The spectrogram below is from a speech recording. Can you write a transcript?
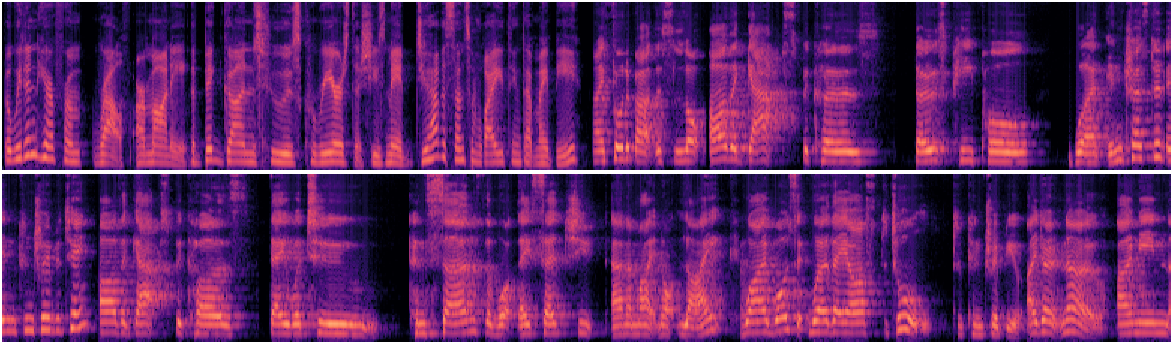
But we didn't hear from Ralph, Armani, the big guns whose careers that she's made. Do you have a sense of why you think that might be? I thought about this a lot. Are the gaps because those people weren't interested in contributing? Are the gaps because they were too concerned that what they said she, Anna might not like? Why was it? Were they asked at all? to contribute? I don't know. I mean,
